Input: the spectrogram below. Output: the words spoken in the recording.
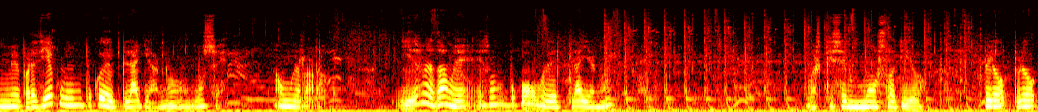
me parecía como un poco de playa, no, no sé, algo muy raro. Y es verdad, me- es un poco como de playa, ¿no? Es que es hermoso, tío. Pero, pero,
